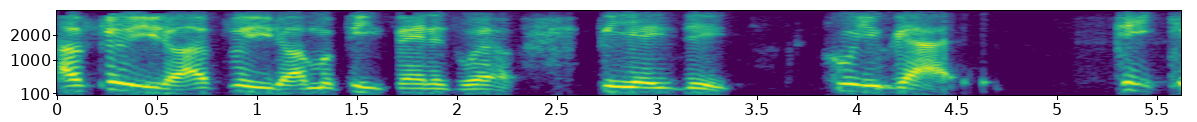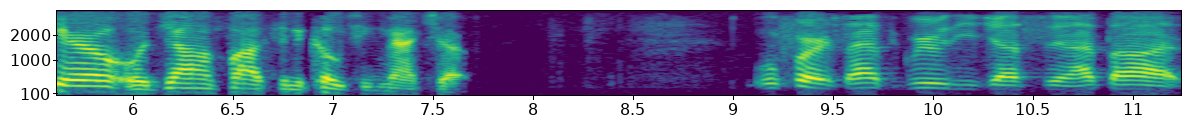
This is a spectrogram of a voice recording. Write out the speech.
I feel you though. I feel you though. I'm a Pete fan as well. PhD. Who you got? Pete Carroll or John Fox in the coaching matchup? Well, first, I have to agree with you, Justin. I thought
